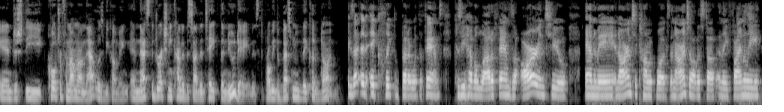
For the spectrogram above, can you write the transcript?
And just the cultural phenomenon that was becoming, and that's the direction he kind of decided to take the New Day, and it's probably the best move they could have done. Exactly, and it clicked better with the fans because you have a lot of fans that are into anime and are into comic books and are into all this stuff, and they finally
